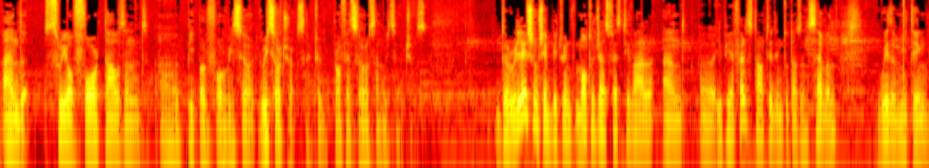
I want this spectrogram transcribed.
and three or 4,000 uh, people for research, researchers, actually, professors and researchers. The relationship between Montreux Jazz Festival and uh, EPFL started in 2007 with a meeting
